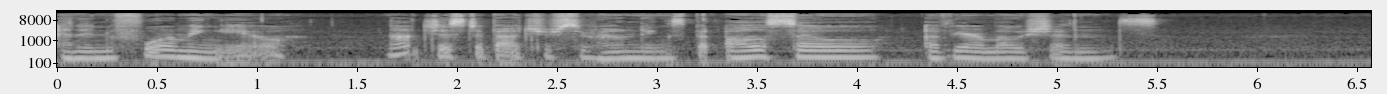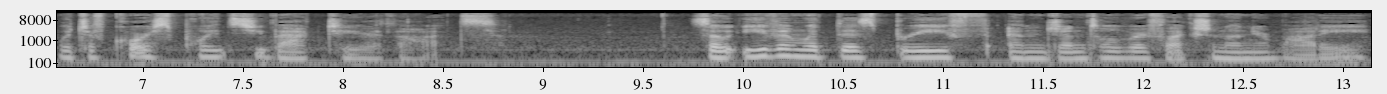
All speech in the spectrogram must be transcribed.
and informing you, not just about your surroundings, but also of your emotions, which of course points you back to your thoughts. So, even with this brief and gentle reflection on your body,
